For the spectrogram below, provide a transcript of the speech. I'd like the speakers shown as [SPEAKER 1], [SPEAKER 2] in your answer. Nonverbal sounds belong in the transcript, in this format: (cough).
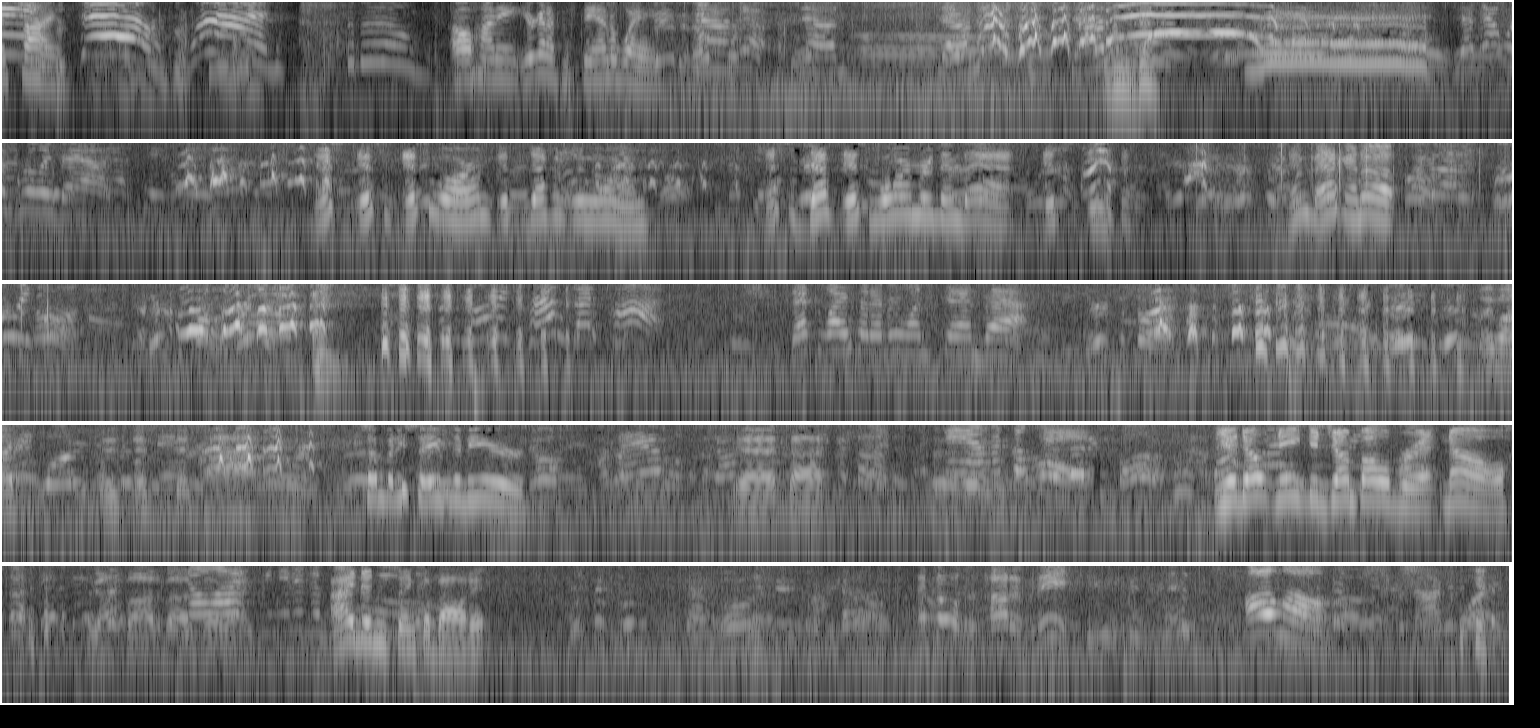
[SPEAKER 1] It's fine.
[SPEAKER 2] Two, one.
[SPEAKER 1] Oh, honey, you're gonna have to stand away.
[SPEAKER 2] Down, down, down, down, down.
[SPEAKER 1] Yeah, that was really bad.
[SPEAKER 3] It's it's it's warm. It's definitely warm. It's def it's warmer than that. It's (laughs) I'm backing up.
[SPEAKER 2] Holy, holy crap, that's hot.
[SPEAKER 1] That's why I said everyone stand back. (laughs)
[SPEAKER 4] Wait, Mom. It's, it's, it's hot.
[SPEAKER 3] Somebody save the beer.
[SPEAKER 4] Yeah, it's hot.
[SPEAKER 2] Sam, it's okay.
[SPEAKER 3] You don't need to jump over it. No,
[SPEAKER 4] We all thought about
[SPEAKER 2] You
[SPEAKER 4] it
[SPEAKER 2] know
[SPEAKER 4] though,
[SPEAKER 2] what?
[SPEAKER 4] right?
[SPEAKER 2] We needed to
[SPEAKER 3] I didn't think about it.
[SPEAKER 5] That's almost as hot as me.
[SPEAKER 1] Almost.
[SPEAKER 5] Not quite. (laughs)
